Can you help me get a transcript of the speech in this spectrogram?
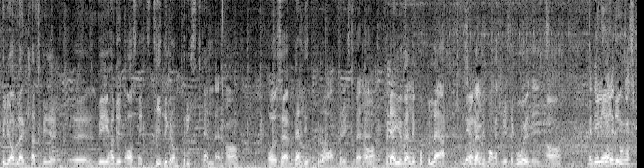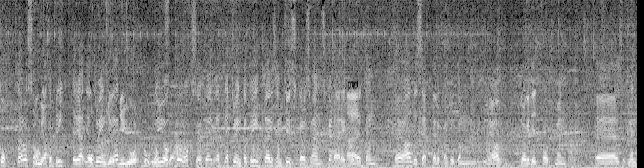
skulle jag vilja klassificera, eh, vi hade ju ett avsnitt tidigare om turistfällor. Ja. Och så här, väldigt bra turistfällor. Ja. För det är ju väldigt populärt. Det så väldigt många turister går ju dit. Ja. Men det är Men ju det- väldigt det- många skottar och sånt. Oh ja. Alltså britter. Jag, jag Och tror inte att... New York-bor New också. York-bor också. För jag, jag tror inte att du hittar liksom tyskar och svenskar där riktigt. Utan, det har jag aldrig sett i alla fall. Förutom när jag dragit dit folk. Men, eh, men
